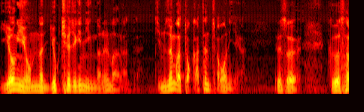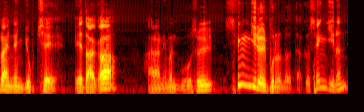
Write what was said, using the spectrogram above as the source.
영이 없는 육체적인 인간을 말한다. 짐승과 똑같은 차원이야. 그래서 그 살아있는 육체에다가 하나님은 무엇을 생기를 불어넣었다. 그 생기는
